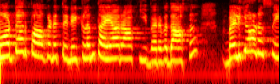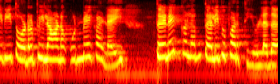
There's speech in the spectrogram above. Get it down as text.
மோட்டார் வாகன திணைக்களம் தயாராகி வருவதாக வெளியான செய்தி தொடர்பிலான உண்மைகளை திணைக்களம் தெளிவுபடுத்தியுள்ளது.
